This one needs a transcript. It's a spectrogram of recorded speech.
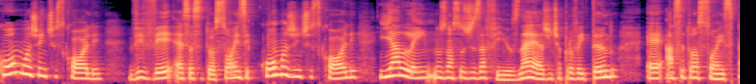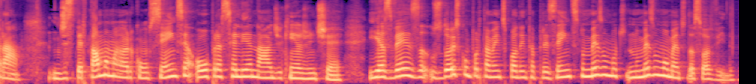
como a gente escolhe viver essas situações e como a gente escolhe ir além nos nossos desafios, né? A gente aproveitando é, as situações para despertar uma maior consciência ou para se alienar de quem a gente é. E às vezes os dois comportamentos podem estar presentes no mesmo, no mesmo momento da sua vida.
